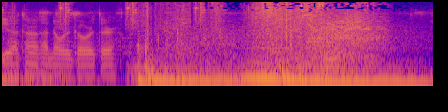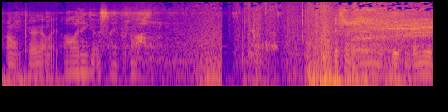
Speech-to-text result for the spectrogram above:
Yeah, I kind of had nowhere to go right there. I don't care. I got my. Oh, I didn't get a sniper. Oh. Different landing locations. I need to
